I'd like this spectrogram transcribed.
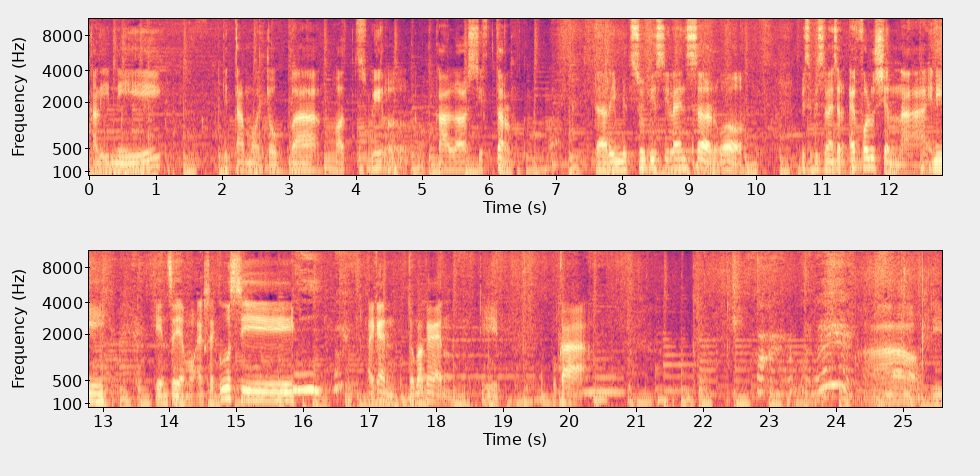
Kali ini kita mau coba Hot Wheel Color Shifter dari Mitsubishi Lancer. Wow. Mitsubishi Lancer Evolution. Nah, ini Kenzo yang mau eksekusi. Ayo Ken, coba Ken. Dibuka. Wow, di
